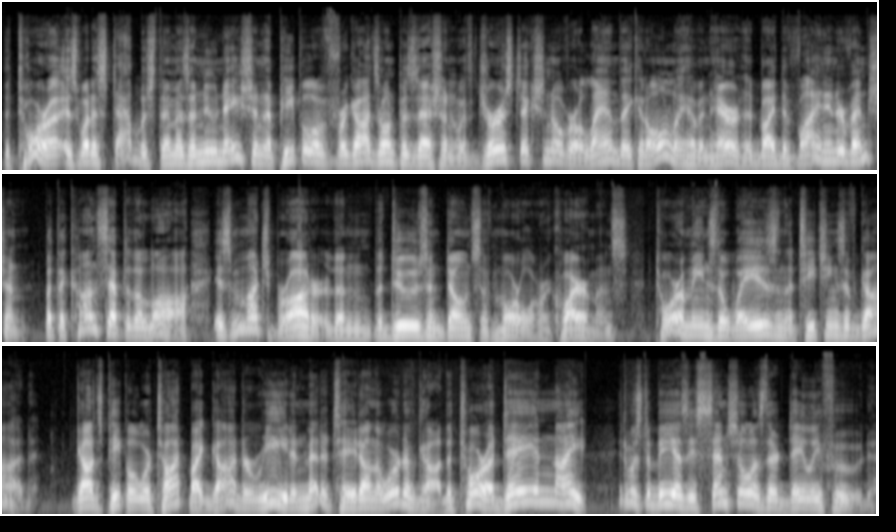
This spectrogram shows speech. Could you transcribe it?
The Torah is what established them as a new nation, a people for God's own possession, with jurisdiction over a land they could only have inherited by divine intervention. But the concept of the law is much broader than the do's and don'ts of moral requirements. Torah means the ways and the teachings of God. God's people were taught by God to read and meditate on the Word of God, the Torah, day and night. It was to be as essential as their daily food.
